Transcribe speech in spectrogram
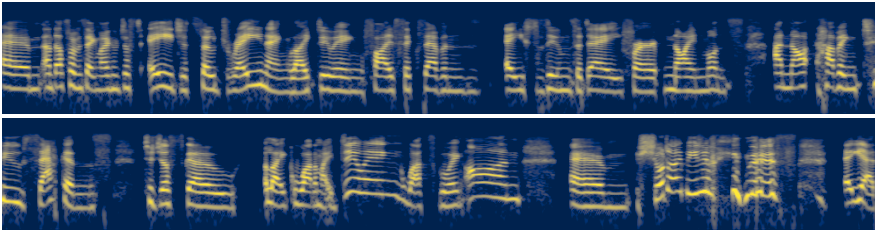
Um, and that's what i'm saying like i'm just age it's so draining like doing five six seven eight zooms a day for nine months and not having two seconds to just go like what am i doing? What's going on? Um should i be doing this? Uh, yeah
